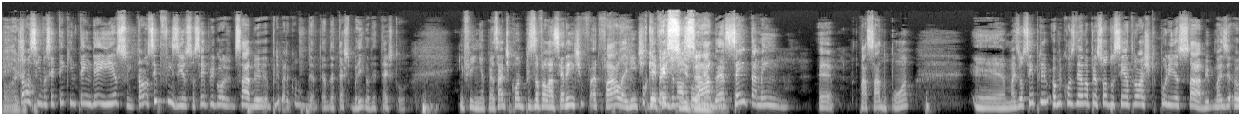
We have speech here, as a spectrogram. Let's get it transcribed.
Lógico. Então, assim, você tem que entender isso. Então, eu sempre fiz isso. Eu sempre, sabe? Primeiro que eu de- eu detesto briga, eu detesto. Enfim, apesar de quando precisa falar sério, a gente fa- fala, a gente Porque defende o nosso precisa, né? lado, é sem também é, passar do ponto. É, mas eu sempre eu me considero uma pessoa do centro, eu acho que por isso, sabe? Mas eu,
